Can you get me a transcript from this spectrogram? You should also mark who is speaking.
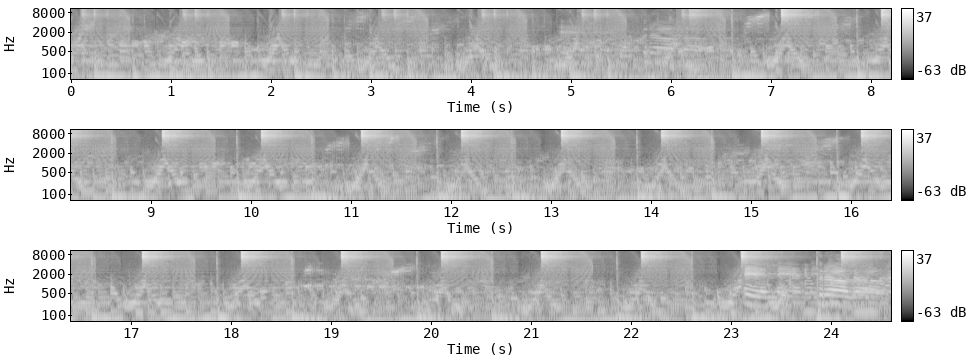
Speaker 1: Estrada. Electrodos.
